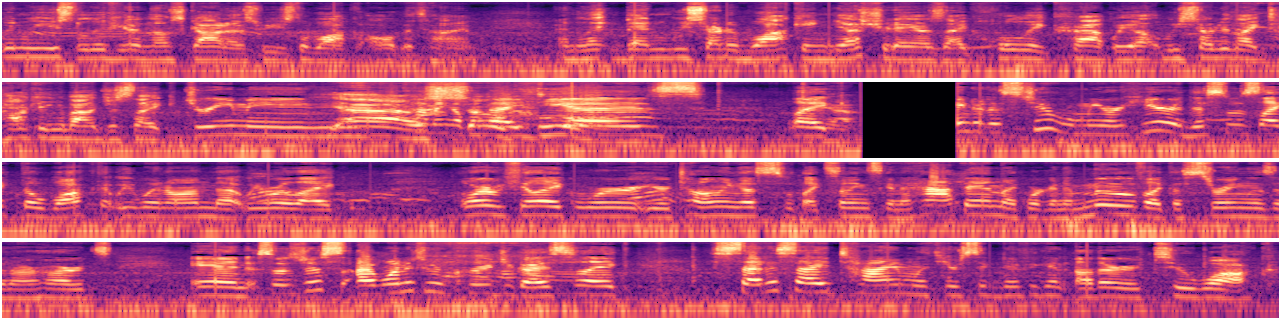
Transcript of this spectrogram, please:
when we used to live here in Los Gatos, we used to walk all the time. And then we started walking yesterday. I was like, "Holy crap!" We all, we started like talking about just like Dreaming, Yeah, coming up so with cool. ideas. Like, Yeah. Reminded us too when we were here. This was like the walk that we went on that we were like, or we feel like we're you're telling us like something's gonna happen, like we're gonna move, like a string was in our hearts. And so it's just I wanted to encourage you guys to like set aside time with your significant other to walk.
